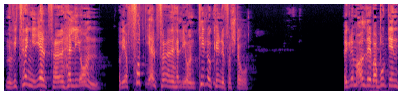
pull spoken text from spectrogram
Men vi trenger hjelp fra Den hellige ånd. Og vi har fått hjelp fra Den hellige ånd til å kunne forstå. Jeg glemmer aldri jeg var borti en,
